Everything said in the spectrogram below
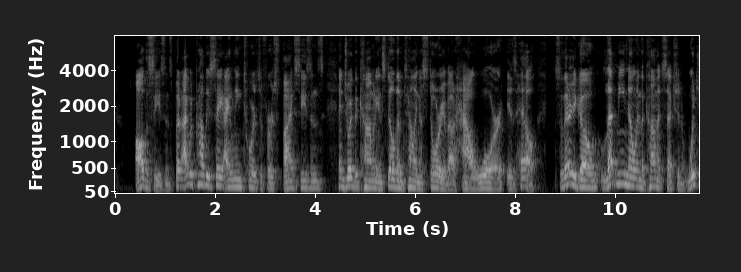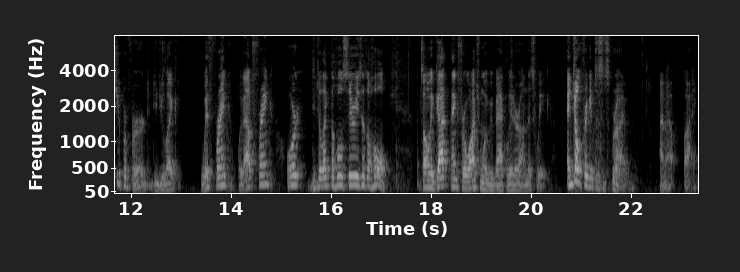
all the seasons, but I would probably say I lean towards the first five seasons. I enjoyed the comedy and still them telling a story about how war is hell. So there you go. Let me know in the comment section which you preferred. Did you like with Frank, without Frank, or did you like the whole series as a whole? That's all we got. Thanks for watching. We'll be back later on this week. And don't forget to subscribe. I'm out. Bye.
